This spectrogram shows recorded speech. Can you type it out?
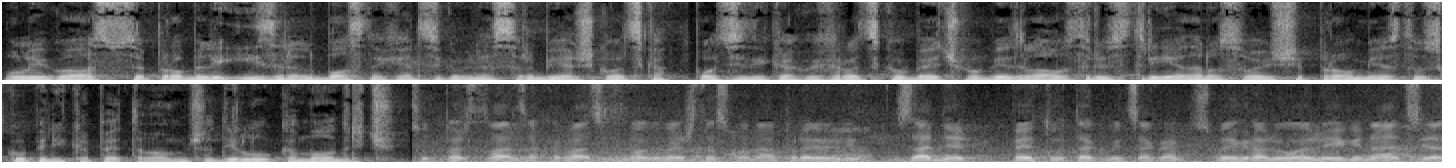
u Ligu A su se probili Izrael, Bosna i Hercegovina, Srbija i Škotska. Podsjetnik kako je Hrvatska u Beću pobjedila Austriju s 3-1 osvojujući prvo mjesto u skupini kapeta momčadi Luka Modrić. Super stvar za hrvatski nogomet što smo napravili zadnje pet utakmica kako smo igrali u ovoj Ligi nacija,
